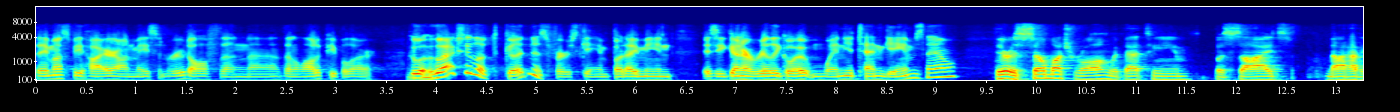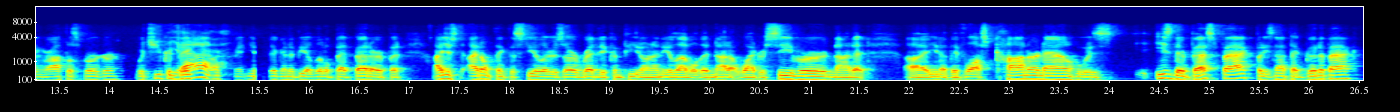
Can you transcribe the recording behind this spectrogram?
They must be higher on Mason Rudolph than uh, than a lot of people are. Who mm-hmm. who actually looked good in his first game, but I mean, is he gonna really go out and win you 10 games now? There is so much wrong with that team besides not having Roethlisberger, which you could yeah. make they're going to be a little bit better. But I just I don't think the Steelers are ready to compete on any level. They're not at wide receiver, not at uh, you know they've lost Conner now, who is he's their best back, but he's not that good a back.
